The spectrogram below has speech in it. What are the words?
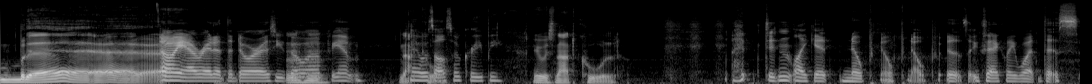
bleh. Oh yeah, right at the door as you go up. Yep. Mm-hmm. Not that was also creepy. it was not cool. I didn't like it. Nope, nope, nope. Is exactly what this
